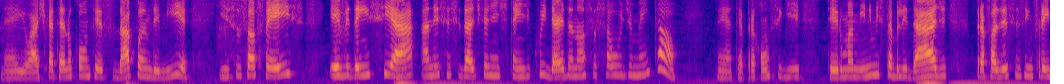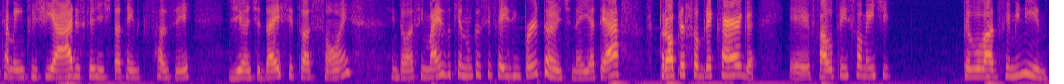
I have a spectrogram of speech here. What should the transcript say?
Né? Eu acho que até no contexto da pandemia, isso só fez evidenciar a necessidade que a gente tem de cuidar da nossa saúde mental. Né? Até para conseguir ter uma mínima estabilidade, para fazer esses enfrentamentos diários que a gente está tendo que fazer diante das situações. Então, assim, mais do que nunca se fez importante, né? E até a própria sobrecarga, é, falo principalmente pelo lado feminino,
